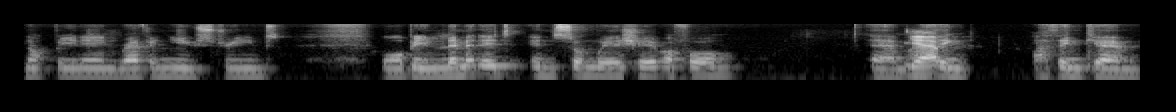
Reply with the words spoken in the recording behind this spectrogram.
not being in, revenue streams, or being limited in some way, shape, or form. Um, I think I think um,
